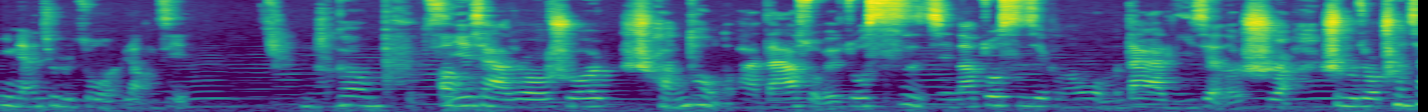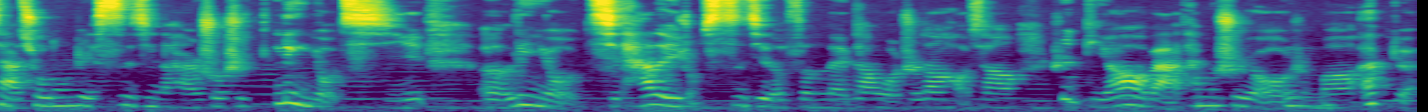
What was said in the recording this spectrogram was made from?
一年就是做两季。你能跟我们普及一下，就是说传统的话，大家所谓做四季，那做四季可能我们大概理解的是，是不是就春夏秋冬这四季呢？还是说是另有其呃另有其他的一种四季的分类？但我知道好像是迪奥吧，他们是有什么？哎，不对，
